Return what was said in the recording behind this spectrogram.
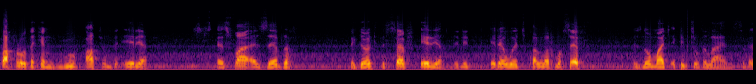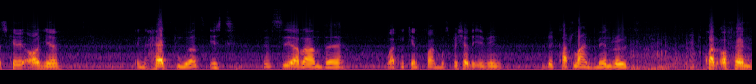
buffalo that can move out from the area as far as zebra. They go into the safe area. They need area where it's quite a lot more safe there's not much activity of the lions. So let's carry on here and head towards east and see around the what we can find especially even the cut line main roads. Quite often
